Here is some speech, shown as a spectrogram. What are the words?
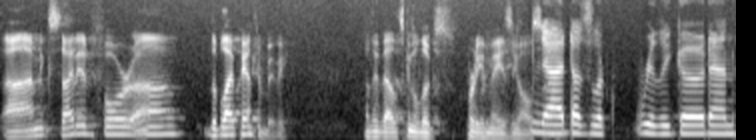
Uh, I'm excited for uh, the Black Panther movie. I think that's going to look pretty amazing. Also, Yeah, it does look really good, and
